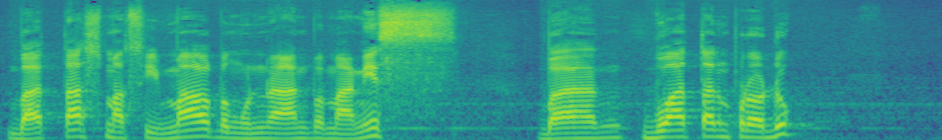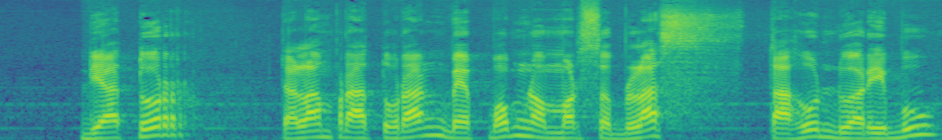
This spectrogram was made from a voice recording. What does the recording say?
batas maksimal penggunaan pemanis, bahan buatan produk diatur dalam peraturan BPOM nomor 11 tahun 2019.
